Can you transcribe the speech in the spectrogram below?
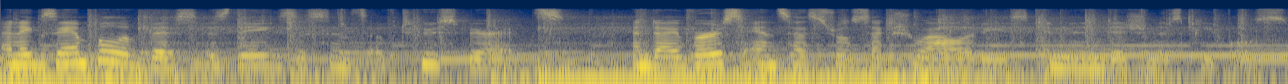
An example of this is the existence of two-spirits and diverse ancestral sexualities in indigenous peoples.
